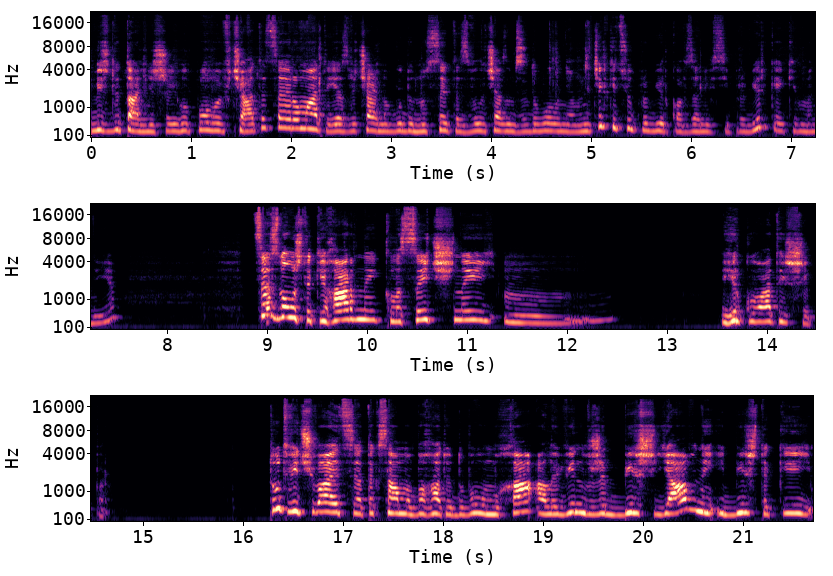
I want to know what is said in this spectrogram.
більш детальніше його повивчати, цей аромат. І я, звичайно, буду носити з величезним задоволенням не тільки цю пробірку, а взагалі всі пробірки, які в мене є. Це знову ж таки гарний, класичний гіркуватий шипер. Тут відчувається так само багато дубового муха, але він вже більш явний і більш такий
